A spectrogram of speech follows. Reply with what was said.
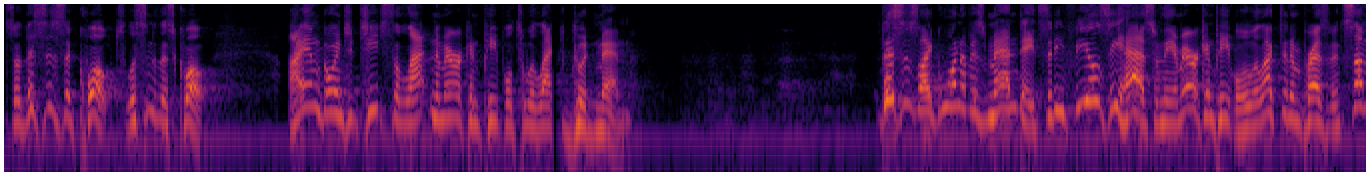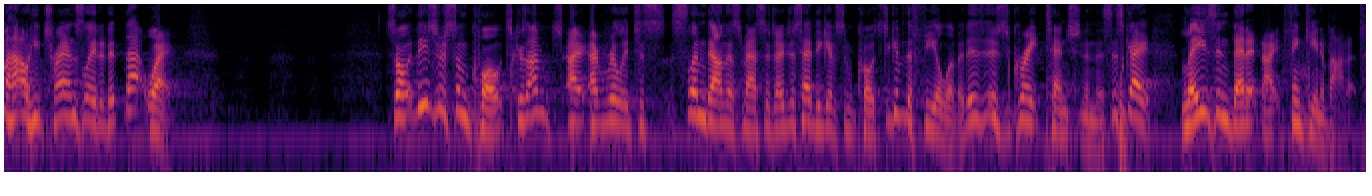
So, this is a quote. Listen to this quote I am going to teach the Latin American people to elect good men. This is like one of his mandates that he feels he has from the American people who elected him president. Somehow he translated it that way. So these are some quotes because I'm I, I, really to slim down this message. I just had to give some quotes to give the feel of it. There's great tension in this. This guy lays in bed at night thinking about it,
